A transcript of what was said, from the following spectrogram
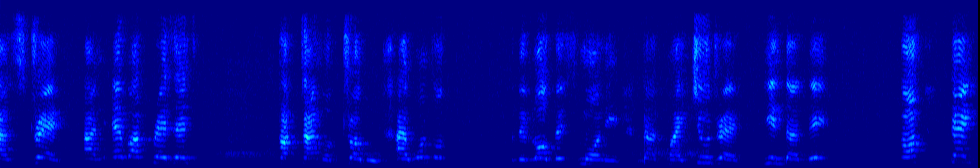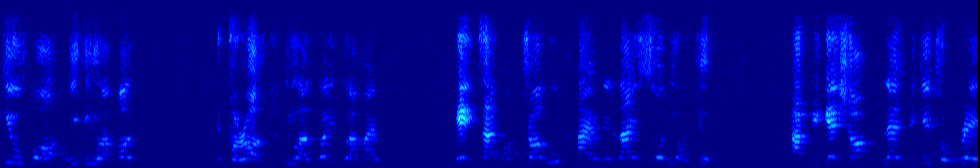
and strength and ever present time of trouble. I want to the Lord this morning that my children in the name God, thank you for you are all for us. You are going you are my in time of trouble. I rely solely on you. Application, let's begin to pray.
